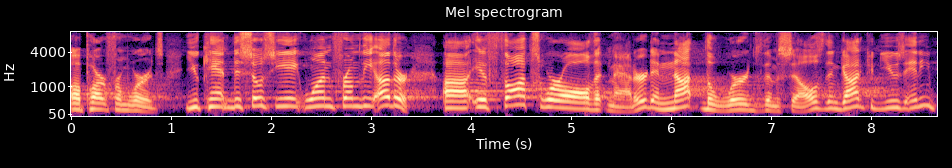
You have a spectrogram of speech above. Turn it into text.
apart from words. You can't dissociate one from the other. Uh, if thoughts were all that mattered and not the words themselves, then God could use any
